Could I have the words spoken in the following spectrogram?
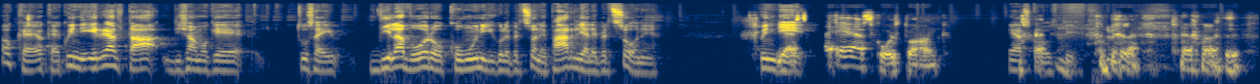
Ok, ok. Quindi in realtà diciamo che tu sei di lavoro, comunichi con le persone, parli alle persone. Quindi... Yes. E ascolto anche. E ascolti.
